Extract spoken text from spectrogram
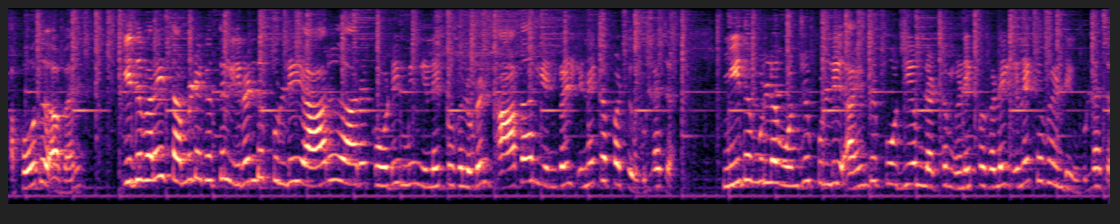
அப்போது அவர் இதுவரை தமிழகத்தில் இரண்டு புள்ளி ஆறு ஆறு கோடி மின் இணைப்புகளுடன் ஆதார் எண்கள் இணைக்கப்பட்டு உள்ளது. மீதமுள்ள ஒன்று புள்ளி ஐந்து பூஜ்ஜியம் லட்சம் இணைப்புகளை இணைக்க வேண்டியுள்ளது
